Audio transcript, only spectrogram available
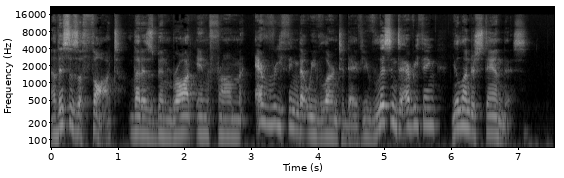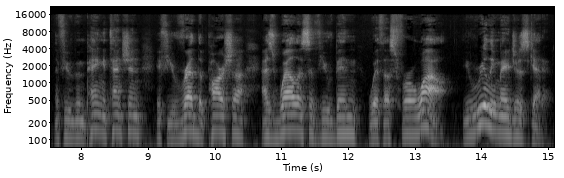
Now, this is a thought that has been brought in from everything that we've learned today. If you've listened to everything, you'll understand this. If you've been paying attention, if you've read the Parsha, as well as if you've been with us for a while, you really may just get it.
